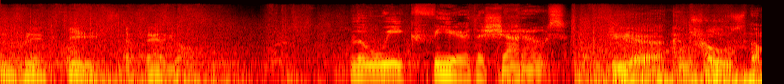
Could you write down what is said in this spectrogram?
Conflict feeds the failure. The weak fear the shadows. Fear controls them.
